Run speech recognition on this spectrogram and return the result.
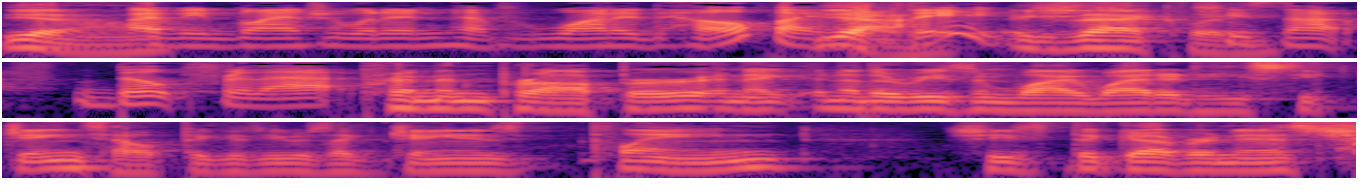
Yeah. I mean, Blanche wouldn't have wanted help. I Yeah, think. exactly. She's not built for that. prim and proper. And I, another reason why why did he seek Jane's help? Because he was like Jane is plain. She's the governess. She's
